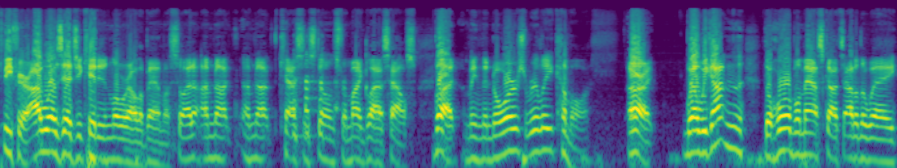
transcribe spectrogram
be fair. I was educated in Lower Alabama, so I, am not I'm not casting stones from my glass house. But I mean, the Norse really come on. All right. Well, we gotten the horrible mascots out of the way.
